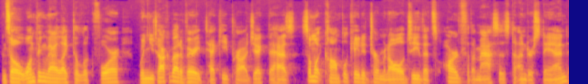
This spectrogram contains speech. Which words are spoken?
And so one thing that I like to look for when you talk about a very techie project that has somewhat complicated terminology that's hard for the masses to understand,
